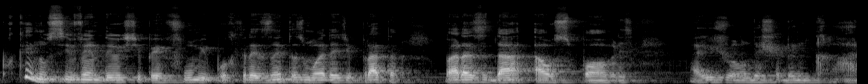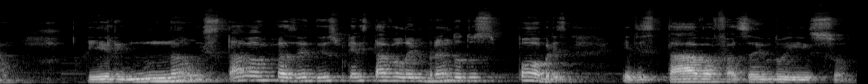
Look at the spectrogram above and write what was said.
Por que não se vendeu este perfume por 300 moedas de prata para as dar aos pobres? Aí João deixa bem claro. Ele não estava fazendo isso porque ele estava lembrando dos pobres. Ele estava fazendo isso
